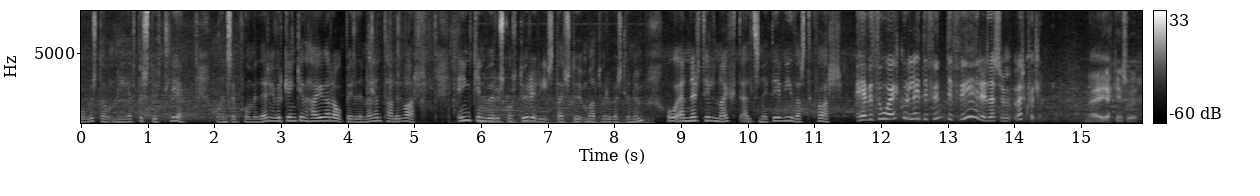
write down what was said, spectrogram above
hófust á ný eftir stutt hlið og enn sem komið er hefur gengið hægar á byrðinar en talið var. Engin vöruskortur er í stærstu matvöruverslunum og enn er til nægt eldsneiti víðast hvar. Hefur þú að ykkur leiti fundi fyrir þessum verkfallum? Nei, ekki eins og er.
